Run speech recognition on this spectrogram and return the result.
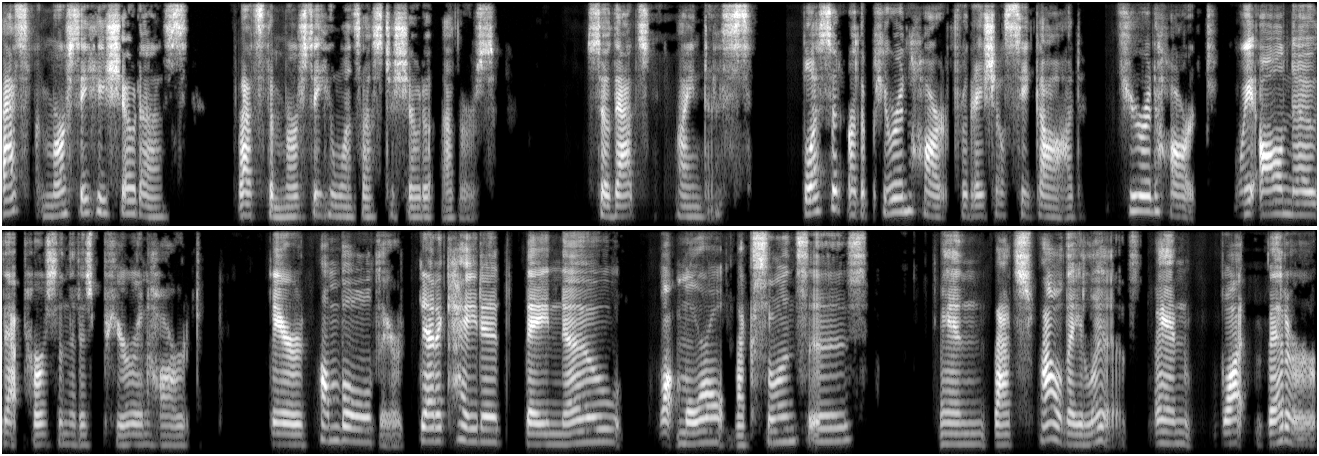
That's the mercy he showed us. That's the mercy he wants us to show to others. So that's kindness. Blessed are the pure in heart, for they shall see God. Pure in heart. We all know that person that is pure in heart. They're humble, they're dedicated, they know what moral excellence is, and that's how they live. And what better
